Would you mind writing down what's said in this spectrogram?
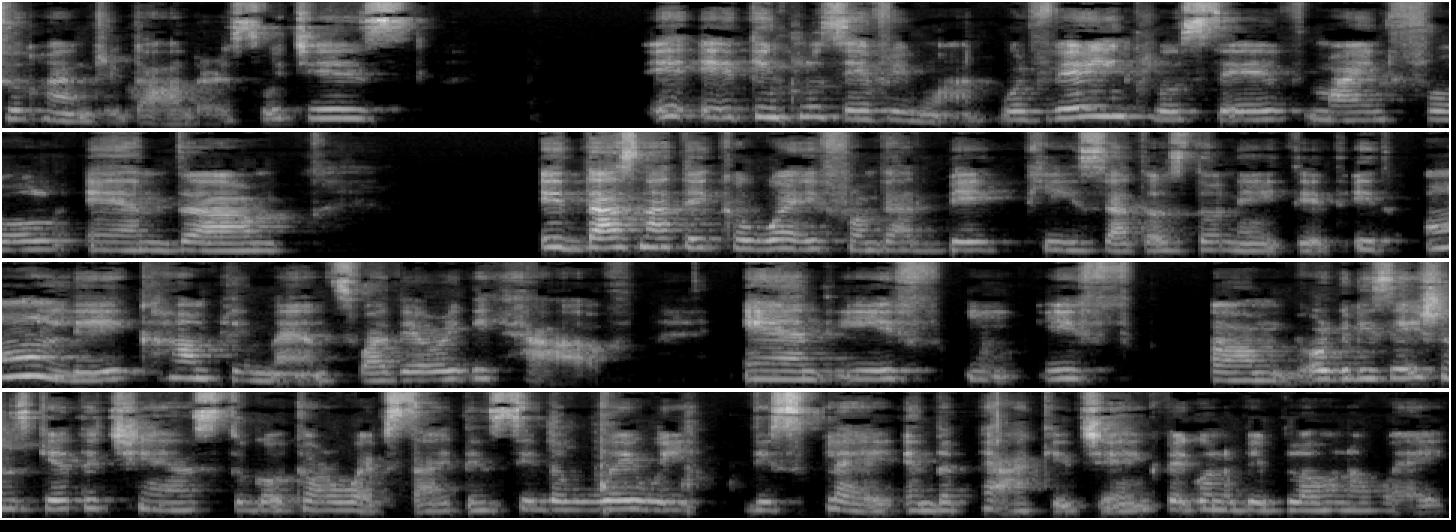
$200, which is, it, it, includes everyone. We're very inclusive, mindful, and um, it does not take away from that big piece that was donated. It only complements what they already have. And if if um, organizations get a chance to go to our website and see the way we display and the packaging, they're going to be blown away.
